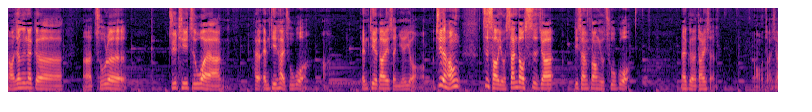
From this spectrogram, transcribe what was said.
好像是那个呃除了 GT 之外啊，还有 MT 它也出过啊，MT 的大力神也有，我记得好像至少有三到四家第三方有出过。那个大力神，哦，我找一下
